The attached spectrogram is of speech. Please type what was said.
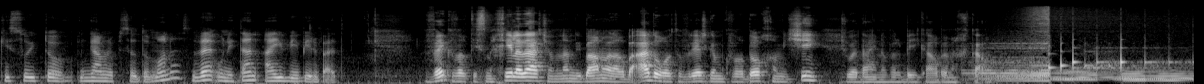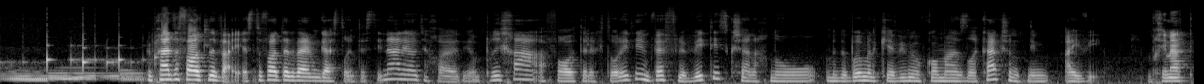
כיסוי טוב גם לפסאודומונס, והוא ניתן IV בלבד. וכבר תשמחי לדעת שאומנם דיברנו על ארבעה דורות, אבל יש גם כבר דור חמישי, שהוא עדיין אבל בעיקר במחקר. מבחינת הפרעות לוואי, אז תופעות הלוואי הן גסטרואינטסטינליות, יכולה להיות גם פריחה, הפרעות אלקטרוליטים ופלביטיס, כשאנחנו מדברים על כאבים במקום ההזרקה, כשנותנים IV. מבחינת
